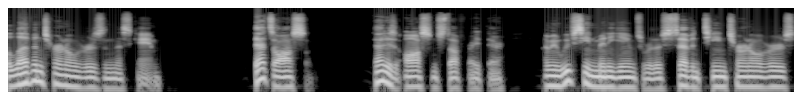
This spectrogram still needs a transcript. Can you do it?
11 turnovers in this game. That's awesome. That is awesome stuff right there. I mean, we've seen many games where there's 17 turnovers,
